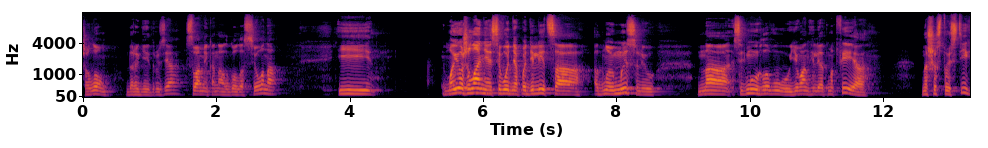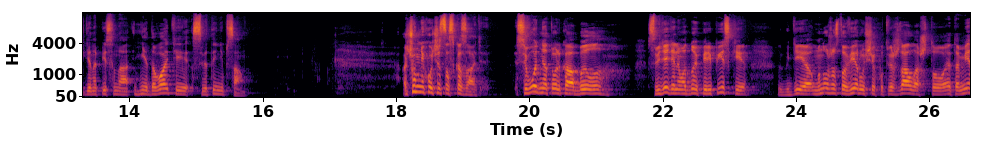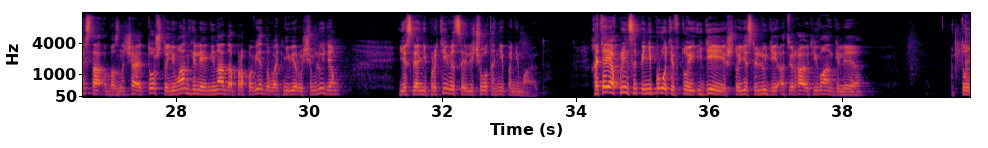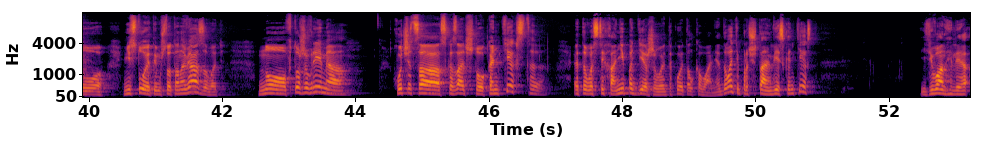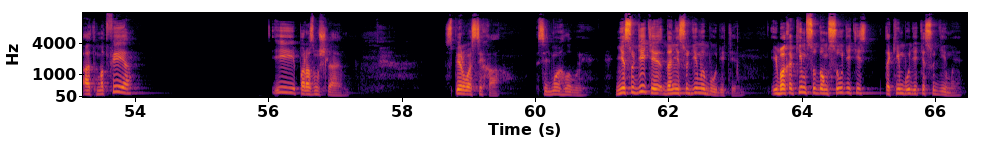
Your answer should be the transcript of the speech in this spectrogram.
Шалом, дорогие друзья! С вами канал Голос Сиона. И мое желание сегодня поделиться одной мыслью на седьмую главу Евангелия от Матфея, на шестой стих, где написано «Не давайте святыни псам». О чем мне хочется сказать? Сегодня только был свидетелем одной переписки, где множество верующих утверждало, что это место обозначает то, что Евангелие не надо проповедовать неверующим людям, если они противятся или чего-то не понимают. Хотя я в принципе не против той идеи, что если люди отвергают Евангелие, то не стоит им что-то навязывать. Но в то же время хочется сказать, что контекст этого стиха не поддерживает такое толкование. Давайте прочитаем весь контекст – Евангелие от Матфея и поразмышляем. С первого стиха, 7 главы. «Не судите, да не судимы будете, ибо каким судом судитесь, таким будете судимы.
